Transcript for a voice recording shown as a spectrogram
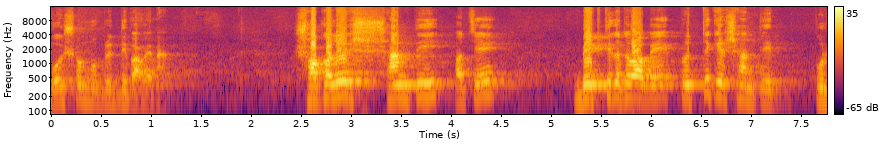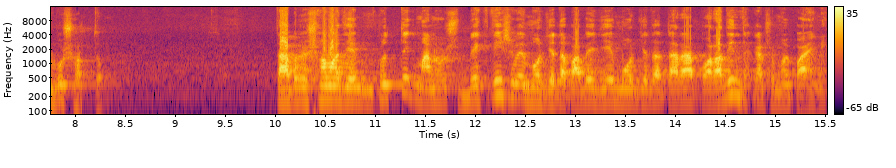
বৈষম্য বৃদ্ধি পাবে না। সকলের শান্তি হচ্ছে ব্যক্তিগতভাবে প্রত্যেকের শান্তির পূর্ব শর্ত। তারপরে সমাজে প্রত্যেক মানুষ ব্যক্তি হিসেবে মর্যাদা পাবে যে মর্যাদা তারা পরাধীন থাকার সময় পায়নি।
